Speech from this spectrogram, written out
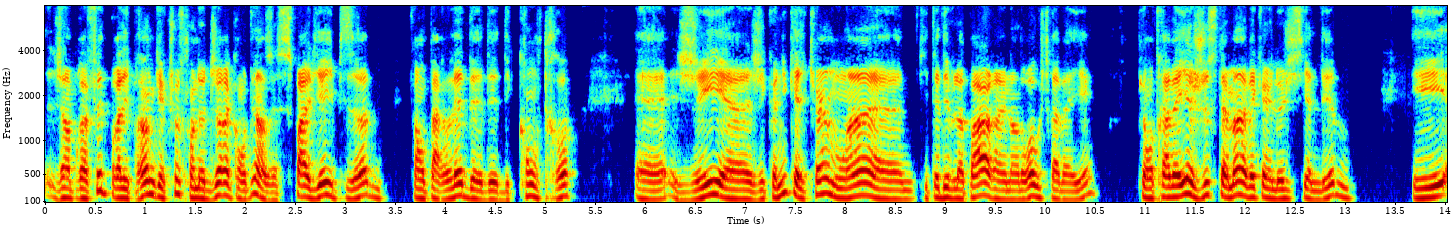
J'en profite pour aller prendre quelque chose qu'on a déjà raconté dans un super vieil épisode. Quand on parlait de, de- des contrats. Euh, j'ai euh, j'ai connu quelqu'un, moi, qui était développeur à un endroit où je travaillais. Puis on travaillait justement avec un logiciel libre. Et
